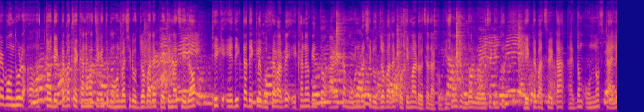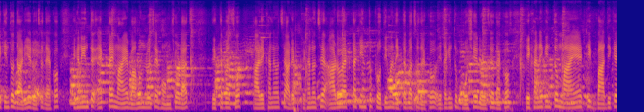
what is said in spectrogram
ওকে বন্ধুরা তো দেখতে পাচ্ছ, এখানে হচ্ছে কিন্তু মোহনবাসীর রুদ্রপালের প্রতিমা ছিল। ঠিক এই দিকটা দেখলে বুঝতে পারবে, এখানেও কিন্তু আরেকটা মোহনবাসীর রুদ্রপালের প্রতিমা রয়েছে। দেখো, ভীষণ সুন্দর রয়েছে কিন্তু দেখতে পাচ্ছ, এটা একদম অন্য স্টাইলে কিন্তু দাঁড়িয়ে রয়েছে। দেখো, এখানে কিন্তু একটাই মায়ের বাহন রয়েছে, হংসরাজ। দেখতে পাচ্ছ। আর এখানে হচ্ছে আরেক এখানে হচ্ছে আরও একটা কিন্তু প্রতিমা দেখতে পাচ্ছ। দেখো এটা কিন্তু বসে রয়েছে দেখো। এখানে কিন্তু মায়ের ঠিক বাঁদিকে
